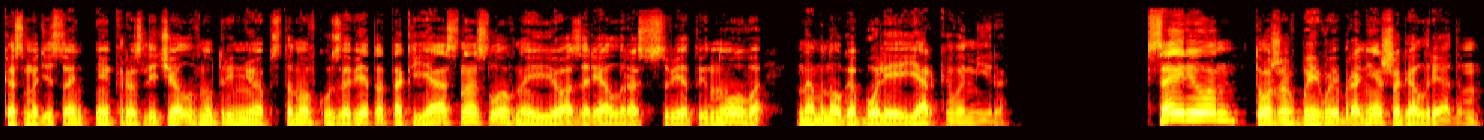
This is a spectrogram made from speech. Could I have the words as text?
космодесантник различал внутреннюю обстановку Завета так ясно, словно ее озарял рассвет иного, намного более яркого мира. Сайрион, тоже в боевой броне, шагал рядом.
